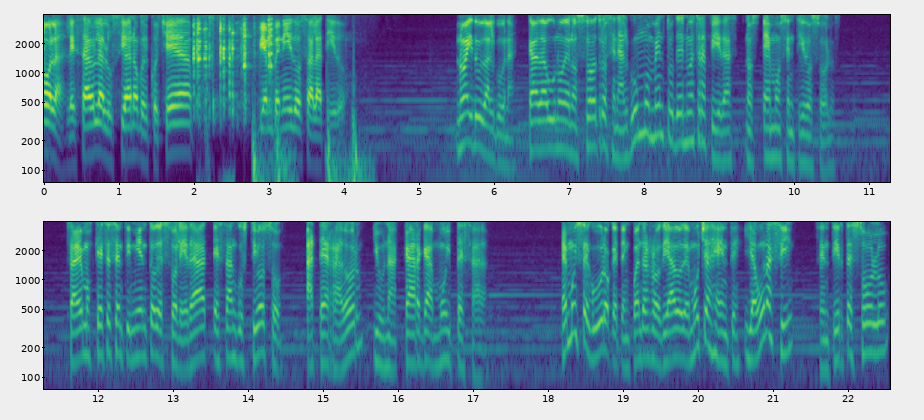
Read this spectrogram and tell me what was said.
Hola, les habla Luciano Goicochea. Bienvenidos a Latido. No hay duda alguna, cada uno de nosotros en algún momento de nuestras vidas nos hemos sentido solos. Sabemos que ese sentimiento de soledad es angustioso, aterrador y una carga muy pesada. Es muy seguro que te encuentres rodeado de mucha gente y aún así sentirte solo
